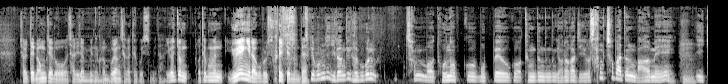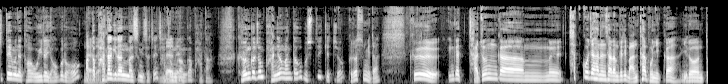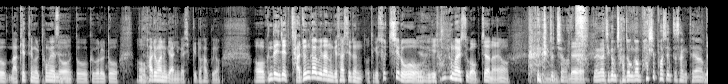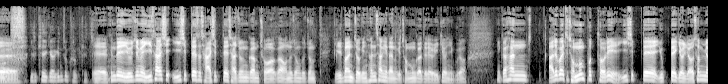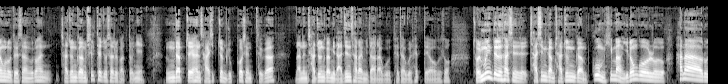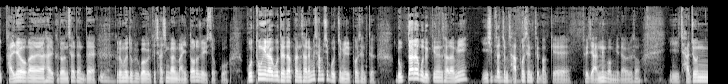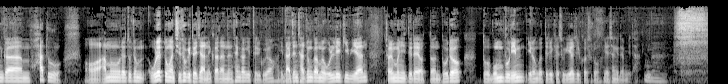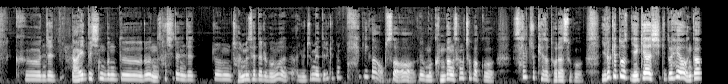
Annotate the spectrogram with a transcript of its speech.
절대 명제로 자리 잡고 음. 있는 그런 모양새가 되고 있습니다. 이건 좀 어떻게 보면 유행이라고 볼 수가 있겠는데. 어떻게 보면 이런 게 결국은 참 뭐 돈 없고 못 배우고 등등등등 여러 가지 이유로 상처받은 마음에 음. 있기 때문에 더 오히려 역으로 네네. 아까 바닥이라는 말씀 있었잖아요. 자존감과 네네. 바닥. 그런 걸 좀 반영한다고 볼 수도 있겠죠. 그렇습니다. 그 그러니까 자존감을 찾고자 하는 사람들이 많다 보니까 음. 이런 또 마케팅을 통해서 예. 또 그거를 또 어, 네. 활용하는 게 아닌가 싶기도 하고요. 어, 근데 이제 자존감이라는 게 사실은 어떻게 수치로 예. 이게 형용할 수가 없잖아요. 그렇죠. 음, 네. 내가 지금 자존감 80% 상태야. 뭐 네. 이렇게 얘기하기는 좀 그렇겠죠. 예. 근데 요즘에 20, 40, 20대에서 40대 자존감 저하가 어느 정도 좀 일반적인 현상이라는 게 전문가들의 의견이고요. 그러니까 한 아르바이트 전문 포털이 20대 616명으로 대상으로 한 자존감 실태 조사를 봤더니 응답자의 한 40.6%가 나는 자존감이 낮은 사람이다라고 대답을 했대요. 그래서 젊은이들은 사실 자신감, 자존감, 꿈, 희망 이런 걸로 하나로 달려가야 할 그런 세대인데 네. 그럼에도 불구하고 이렇게 자신감이 많이 떨어져 있었고 보통이라고 대답한 사람이 35.1%, 높다라고 느끼는 사람이 24.4%밖에 되지 않는 겁니다. 그래서 이 자존감 화두 어, 아무래도 좀 오랫동안 지속이 되지 않을까라는 생각이 들고요. 이 낮은 자존감을 올리기 위한 젊은이들의 어떤 노력 또 몸부림 이런 것들이 계속 이어질 것으로 예상이 됩니다. 네. 그 이제 나이 드신 분들은 사실은 이제 좀 젊은 세대를 보면 요즘 애들이 좀 패기가 없어. 그 뭐 금방 상처받고 살쭉해서 돌아서고 이렇게 또 얘기하시기도 해요. 그러니까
